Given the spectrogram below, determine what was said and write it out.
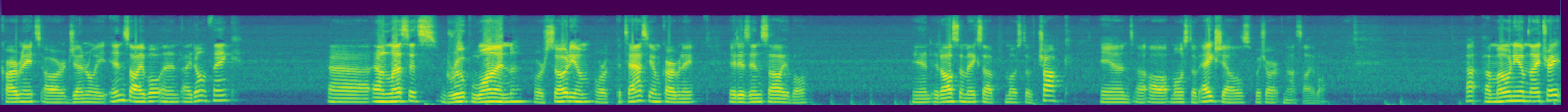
Carbonates are generally insoluble, and I don't think, uh, unless it's group 1 or sodium or potassium carbonate, it is insoluble. And it also makes up most of chalk and uh, all, most of eggshells, which are not soluble. Uh, ammonium nitrate,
